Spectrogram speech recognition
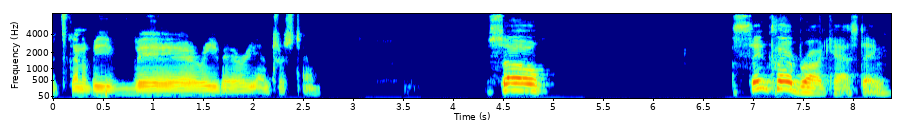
it's going to be very very interesting. So Sinclair Broadcasting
